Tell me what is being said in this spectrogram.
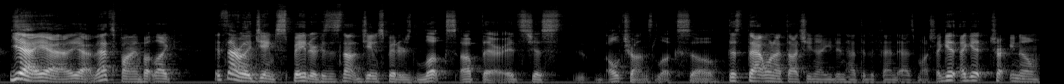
Yeah, yeah, yeah. That's fine, but like it's not really James Spader because it's not James Spader's looks up there. It's just Ultron's looks. So this that one I thought you know you didn't have to defend as much. I get I get you know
